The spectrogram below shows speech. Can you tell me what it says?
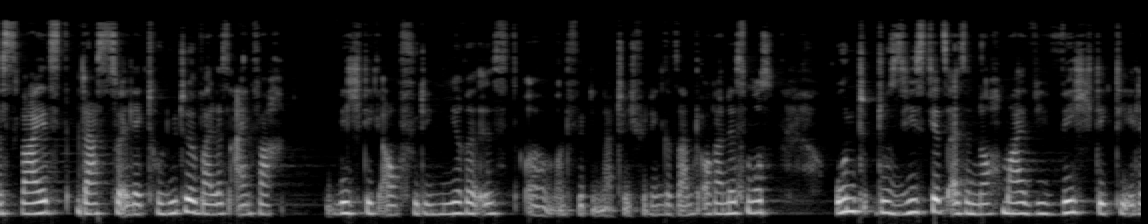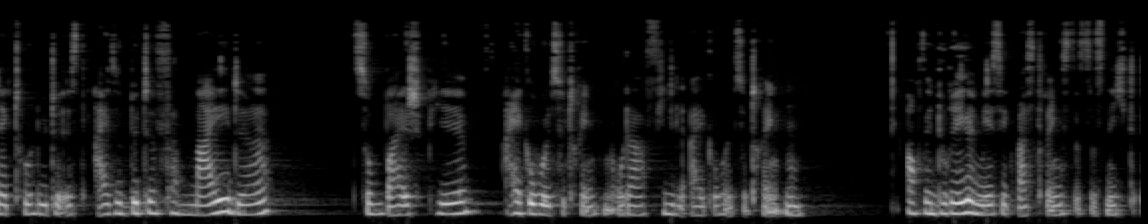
Das war jetzt das zur Elektrolyte, weil es einfach wichtig auch für die Niere ist ähm, und für den, natürlich für den Gesamtorganismus. Und du siehst jetzt also nochmal, wie wichtig die Elektrolyte ist. Also bitte vermeide zum Beispiel Alkohol zu trinken oder viel Alkohol zu trinken. Auch wenn du regelmäßig was trinkst, ist das nicht,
